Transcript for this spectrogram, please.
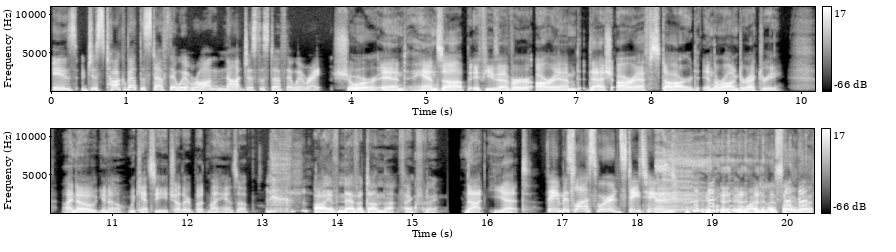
is just talk about the stuff that went wrong, not just the stuff that went right. Sure. And hands up if you've ever RM'd RF starred in the wrong directory. I know, you know, we can't see each other, but my hands up. I have never done that, thankfully. Not yet. Famous last words. Stay tuned. Why did I say that?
